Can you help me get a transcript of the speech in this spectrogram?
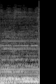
Yeah.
